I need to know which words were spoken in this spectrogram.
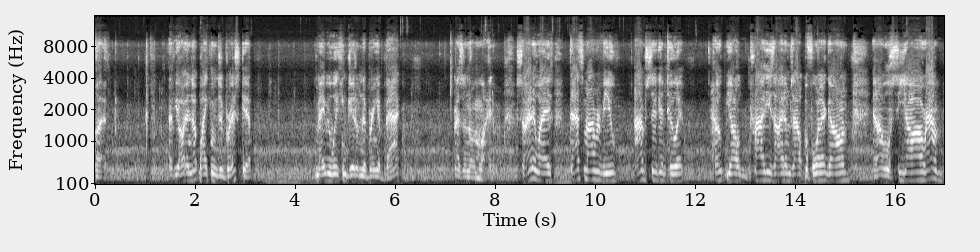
But if y'all end up liking the brisket, maybe we can get them to bring it back as a normal item. So, anyways, that's my review. I'm sticking to it. Hope y'all try these items out before they're gone, and I will see y'all around.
